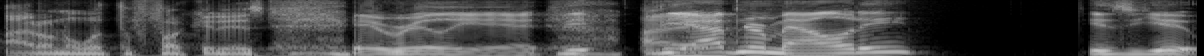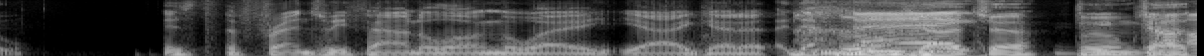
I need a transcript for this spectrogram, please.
I don't know what the fuck it is. It really it, The, I- the abnormality is you. is the friends we found along the way. Yeah, I get it. Boom, Hey, gotcha. Boom, gotcha.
